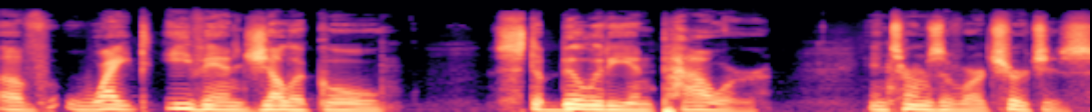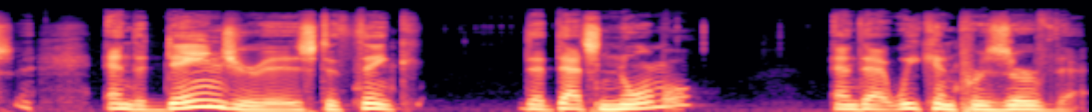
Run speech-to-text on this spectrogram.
of white evangelical stability and power in terms of our churches. And the danger is to think that that's normal and that we can preserve that.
